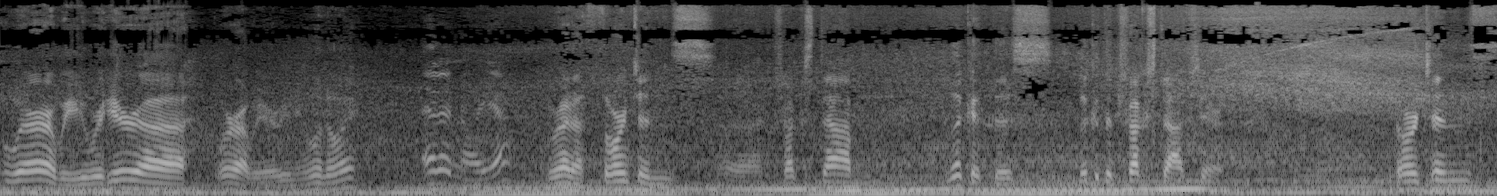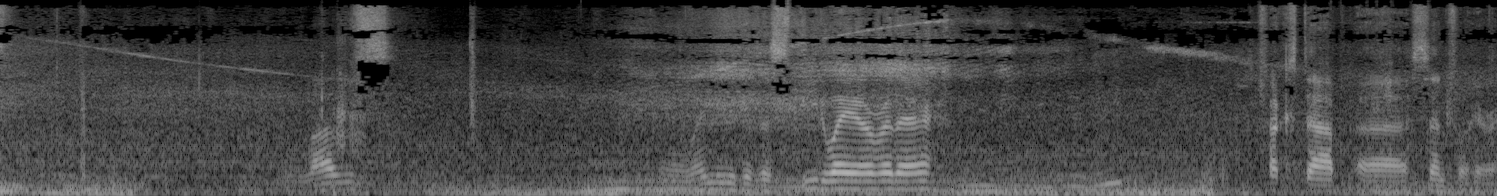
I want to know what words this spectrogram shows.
where are we? We're here. Uh, where are we? Are we in Illinois? Illinois, yeah? We're at a Thornton's uh, truck stop. Look at this. Look at the truck stops here. Thornton's, Love's, and Wendy's. There's a Speedway over there. Truck stop uh, central here.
